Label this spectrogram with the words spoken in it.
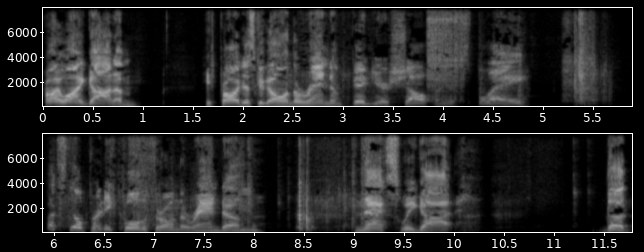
Probably why I got him. He's probably just gonna go on the random figure shelf and display. But still pretty cool to throw in the random. Next we got the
